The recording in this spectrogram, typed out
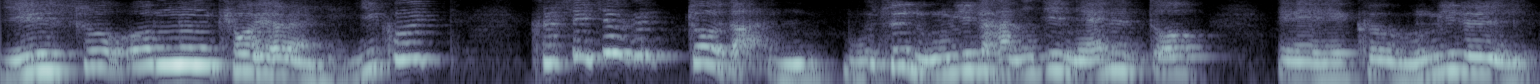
예수 없는 교회라니 이거 글쎄 저기 또 나- 무슨 의미를 하는지 내는 또그 의미를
